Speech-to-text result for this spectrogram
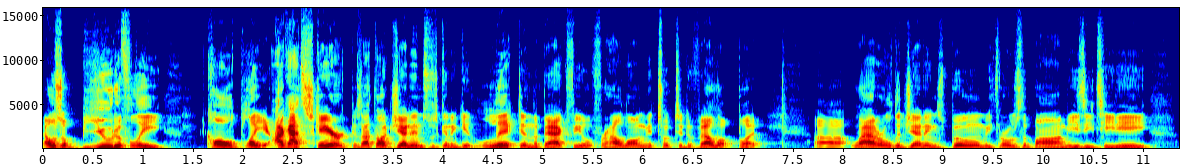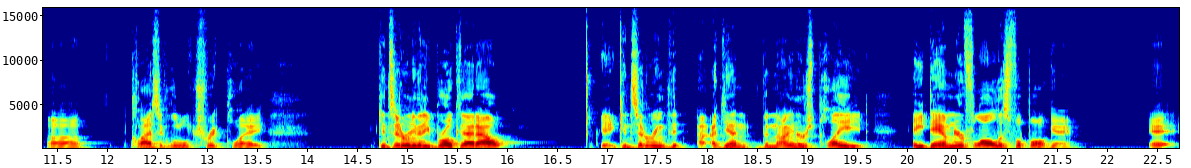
that was a beautifully called play. I got scared because I thought Jennings was going to get licked in the backfield for how long it took to develop, but uh, lateral to Jennings, boom, he throws the bomb, easy TD, uh, classic little trick play. Considering that he broke that out, Eh, considering that again the Niners played a damn near flawless football game. It,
